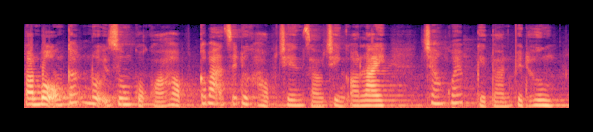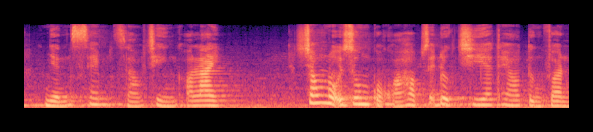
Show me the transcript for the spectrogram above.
Toàn bộ các nội dung của khóa học các bạn sẽ được học trên giáo trình online, trang web Kế toán Việt Hưng, nhấn xem giáo trình online. Trong nội dung của khóa học sẽ được chia theo từng phần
